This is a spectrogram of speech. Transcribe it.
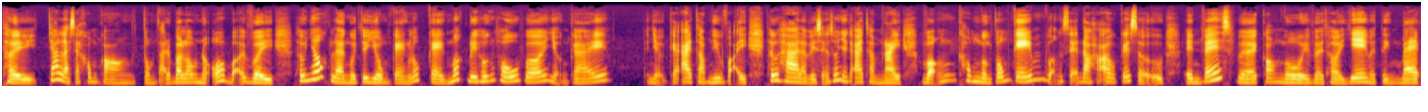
thì chắc là sẽ không còn tồn tại được bao lâu nữa bởi vì thứ nhất là người tiêu dùng càng lúc càng mất đi hứng thú với những cái những cái item như vậy. Thứ hai là việc sản xuất những cái item này vẫn không ngừng tốn kém, vẫn sẽ đòi hỏi một cái sự invest về con người, về thời gian, về tiền bạc.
